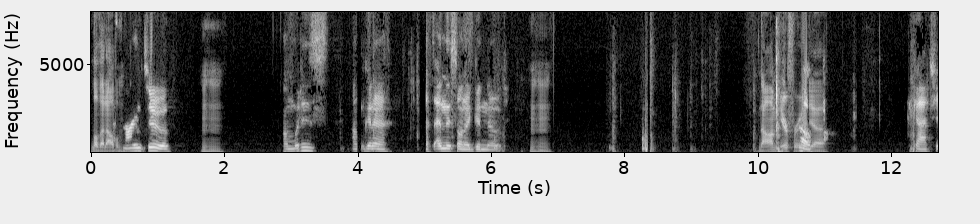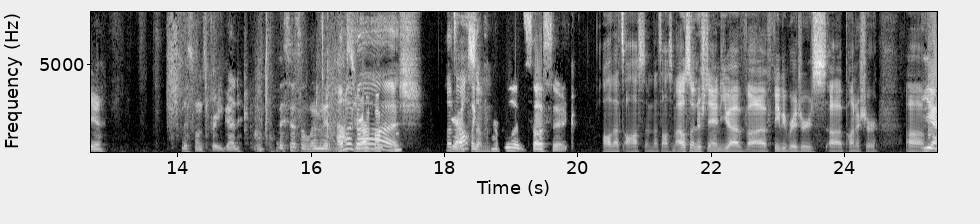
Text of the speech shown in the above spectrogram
love that album. Mine too. Mm-hmm. Um, what is? I'm gonna let's end this on a good note. Mm-hmm. No, I'm here for it. Oh. Yeah. Got you. This one's pretty good. This is a limited. Oh my pass around gosh, that's Yeah, it's, like, awesome. purple. It's so sick. oh, that's awesome. That's awesome. I also understand you have uh, Phoebe Bridgers' uh, Punisher. Um, yeah,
